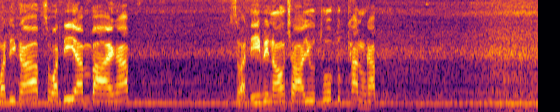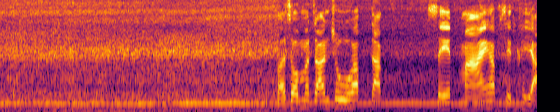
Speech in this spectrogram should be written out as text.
วัสดีครับ สวัสดียามบ่ายครับ สวัสดีพี่น้องชาว YouTube ทุกท่านครับ มาชมอาจารย์ชูครับ ตักเศษไม้ครับ เศษขยะ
